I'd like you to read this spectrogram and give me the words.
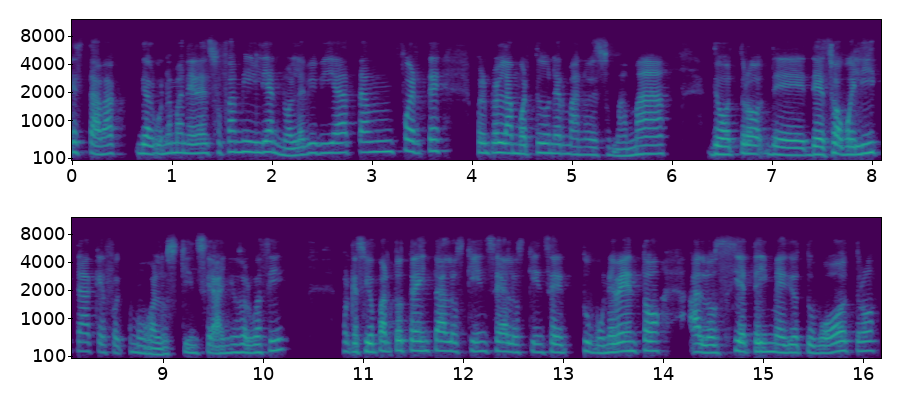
estaba de alguna manera en su familia, no la vivía tan fuerte, por ejemplo, la muerte de un hermano de su mamá, de otro, de, su abuelita, que fue como a los 15 años o algo así, porque si yo parto 30 a los 15, a los 15 tuvo un evento, a los 7 y medio tuvo otro,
